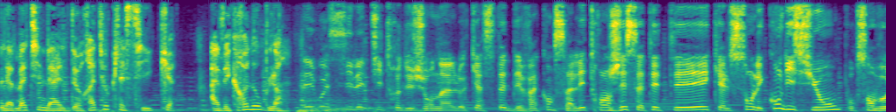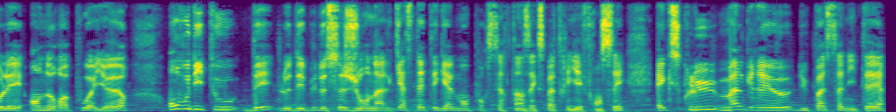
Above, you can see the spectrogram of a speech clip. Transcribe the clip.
la matinale de Radio Classique avec Renaud Blanc. Et voici les titres du journal. Le casse-tête des vacances à l'étranger cet été. Quelles sont les conditions pour s'envoler en Europe ou ailleurs? On vous dit tout dès le début de ce journal. Casse-tête également pour certains expatriés français, exclus malgré eux du pass sanitaire.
